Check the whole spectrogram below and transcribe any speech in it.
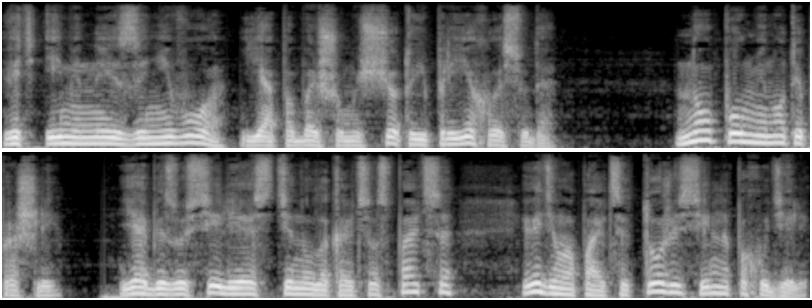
ведь именно из-за него я, по большому счету, и приехала сюда. Но полминуты прошли. Я без усилия стянула кольцо с пальца Видимо, пальцы тоже сильно похудели.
